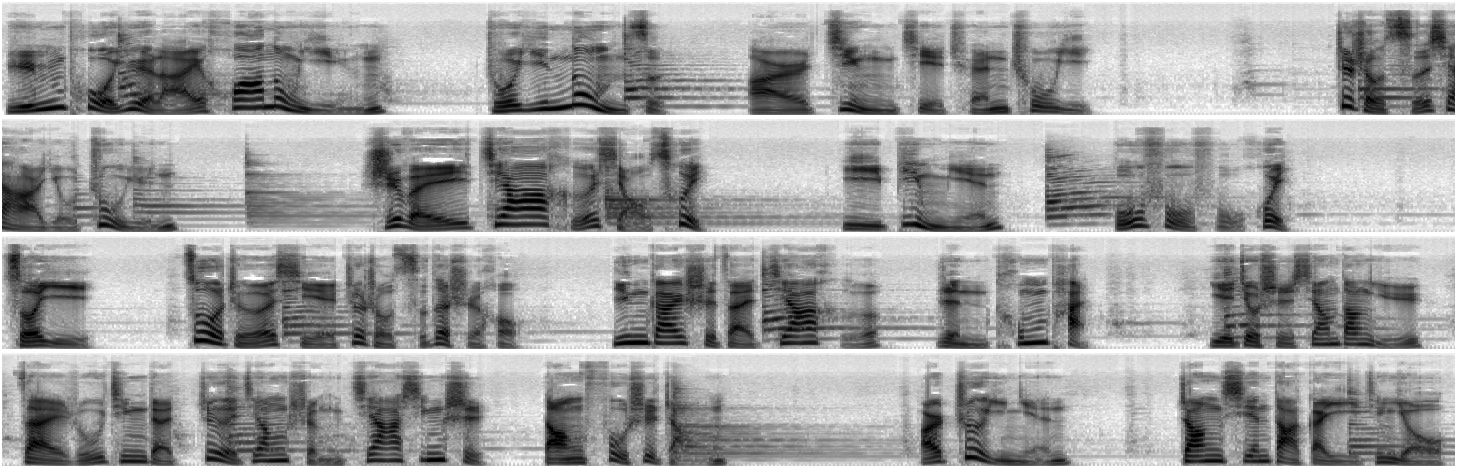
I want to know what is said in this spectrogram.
云破月来花弄影，着一弄字而境界全出矣。”这首词下有注云。实为嘉禾小翠，以并眠，不复抚会。所以，作者写这首词的时候，应该是在嘉禾任通判，也就是相当于在如今的浙江省嘉兴市当副市长。而这一年，张先大概已经有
